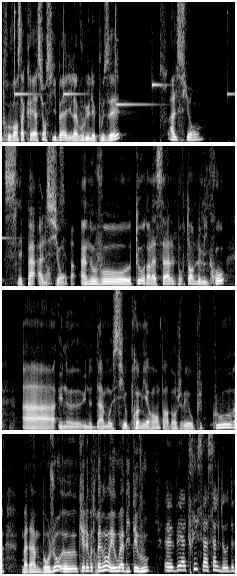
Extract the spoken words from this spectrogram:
Trouvant sa création si belle, il a voulu l'épouser. Alcyon. Ce n'est pas Alcyon. Un nouveau tour dans la salle pour tendre le micro à une, une, dame aussi au premier rang. Pardon, je vais au plus court. Madame, bonjour. Euh, quel est votre nom et où habitez-vous? Euh, Béatrice à Salle d'Aude.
